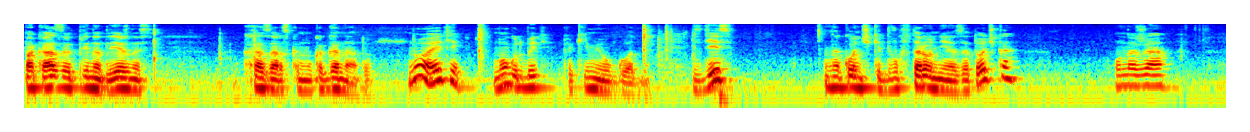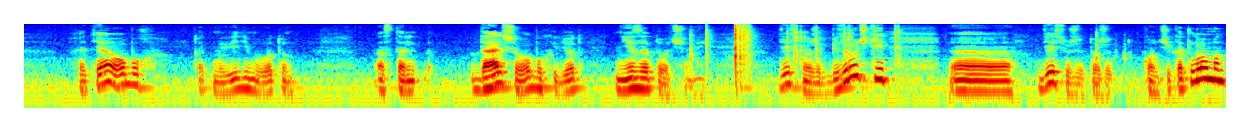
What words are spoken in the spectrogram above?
показывает принадлежность к хазарскому каганату. Ну, а эти могут быть какими угодно. Здесь на кончике двухсторонняя заточка у ножа, хотя обух, как мы видим, вот он, осталь... дальше обух идет не заточенный. Здесь ножик без ручки. Э, здесь уже тоже кончик отломан.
